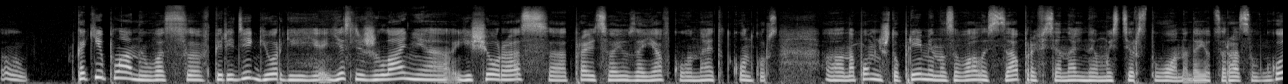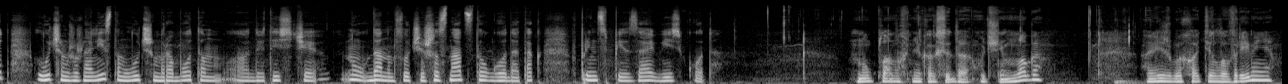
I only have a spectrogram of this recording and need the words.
Э, какие планы у вас э, впереди, Георгий? Есть ли желание еще раз отправить свою заявку на этот конкурс? Э, напомню, что премия называлась «За профессиональное мастерство». Она дается раз в год лучшим журналистам, лучшим работам 2000, ну, в данном случае, 2016 года, а так, в принципе, за весь год. Ну, планов мне, как всегда, очень много. Лишь бы хватило времени –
